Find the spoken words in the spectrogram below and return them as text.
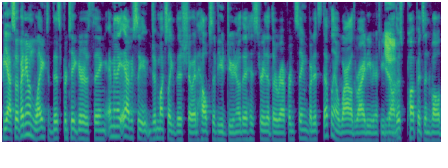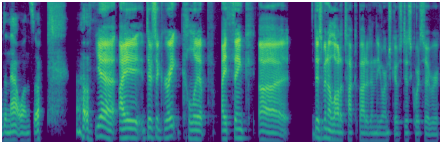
But yeah, so if anyone liked this particular thing, I mean, they- obviously, much like this show, it helps if you do know the history that they're referencing. But it's definitely a wild ride, even if you Yeah. don't. There's puppets involved in that one, so um, Yeah, I there's a great clip. I think uh there's been a lot of talk about it in the Orange Groves Discord server,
